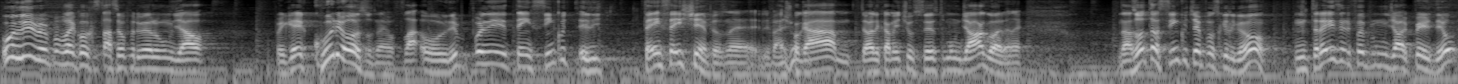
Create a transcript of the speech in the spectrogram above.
O Liverpool vai conquistar seu primeiro Mundial. Porque é curioso, né? O, o Liverpool ele tem cinco. Ele tem seis Champions, né? Ele vai jogar, teoricamente, o sexto Mundial agora, né? Nas outras cinco Champions que ele ganhou, em três ele foi pro Mundial e perdeu.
